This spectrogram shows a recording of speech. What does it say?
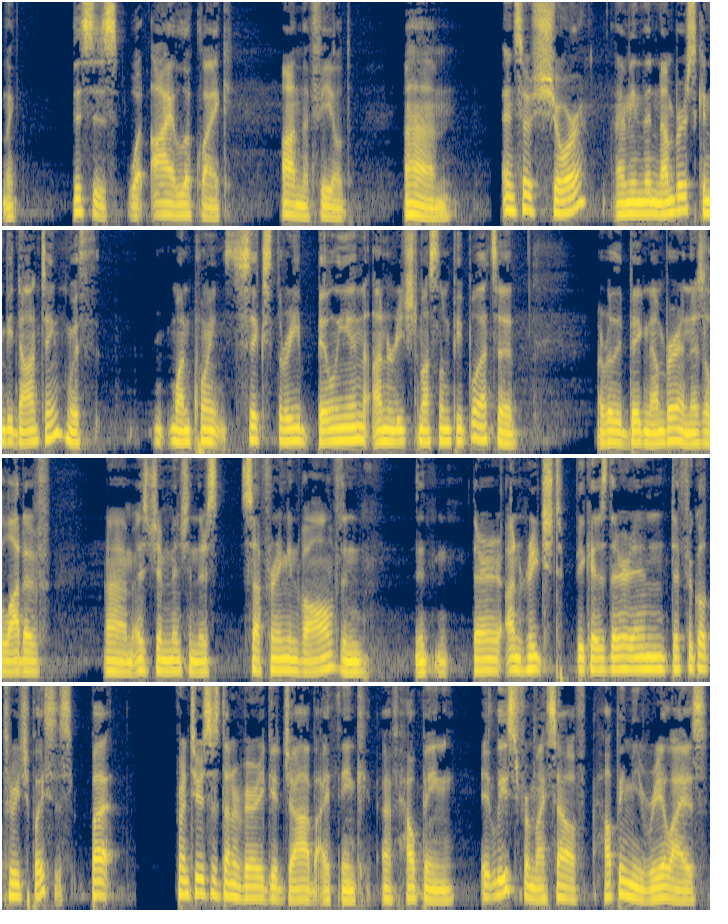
like this is what I look like on the field. Um, and so sure, I mean the numbers can be daunting with 1.63 billion unreached Muslim people. That's a a really big number, and there's a lot of, um, as Jim mentioned, there's suffering involved, and it, they're unreached because they're in difficult to reach places. But Frontiers has done a very good job, I think, of helping, at least for myself, helping me realize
